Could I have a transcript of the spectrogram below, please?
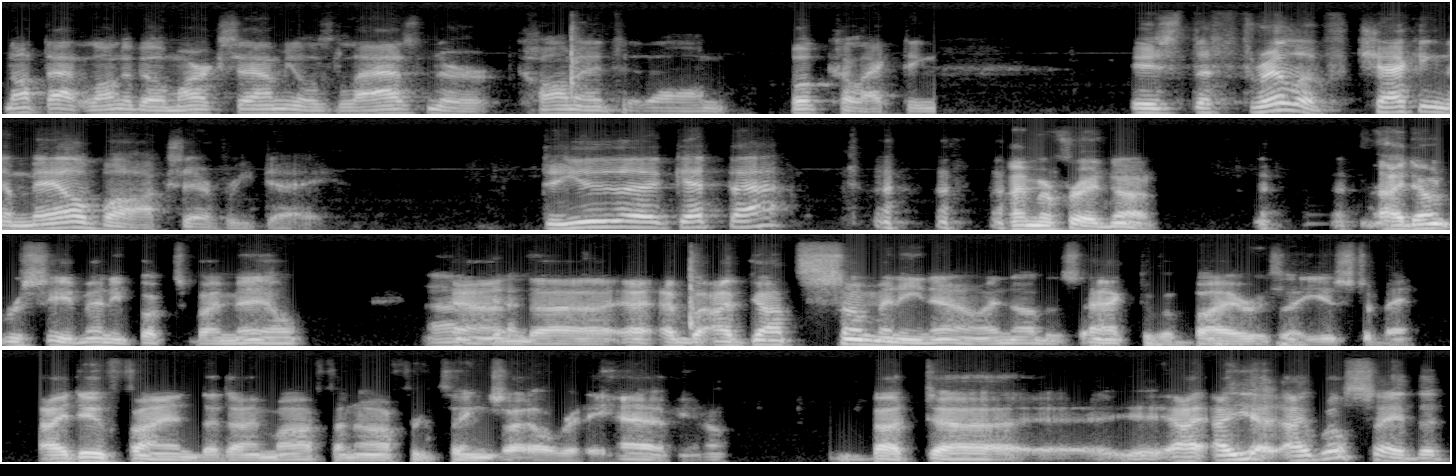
not that long ago, Mark Samuels Lasner, commented on book collecting is the thrill of checking the mailbox every day. Do you uh, get that? I'm afraid not. I don't receive many books by mail, Okay. and uh, I, I've- I've got so many now. I'm not as active a buyer as I used to be. I do find that I'm often offered things I already have, you know. But uh, I, I, I will say that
